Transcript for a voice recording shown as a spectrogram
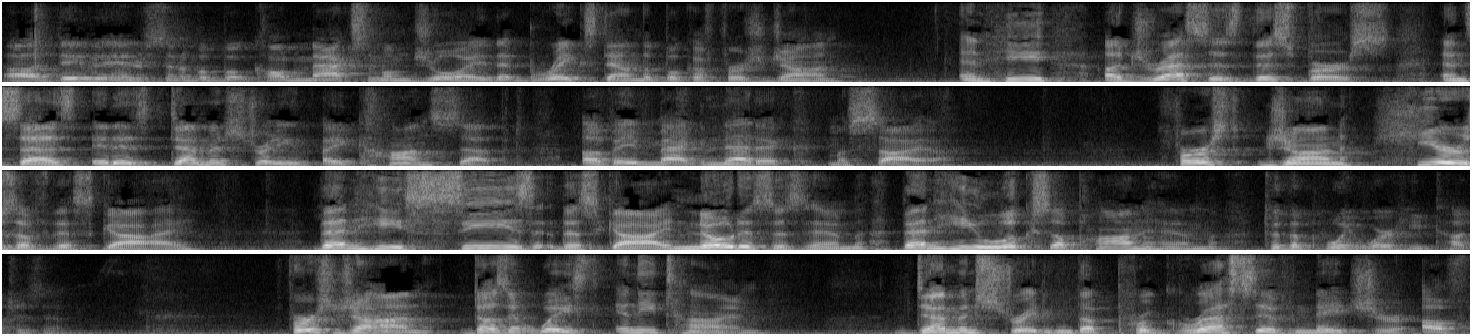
uh, David Anderson, of a book called Maximum Joy that breaks down the book of First John. And he addresses this verse and says it is demonstrating a concept of a magnetic Messiah. First, John hears of this guy. Then he sees this guy, notices him. Then he looks upon him to the point where he touches him. First John doesn't waste any time demonstrating the progressive nature of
